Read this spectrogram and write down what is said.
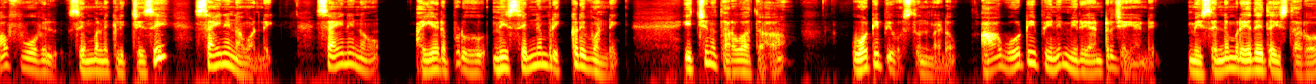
ఆఫ్ ఓవెల్ సింబల్ని క్లిక్ చేసి సైన్ ఇన్ అవ్వండి. సైన్ ఇన్ అయ్యేటప్పుడు మీ సెల్ నెంబర్ ఇక్కడ ఇవ్వండి. ఇచ్చిన తర్వాత ఓటీపీ వస్తుంది మేడం. ఆ ఓటీపీని మీరు ఎంటర్ చేయండి. మీ సెల్ నెంబర్ ఏదైతే ఇస్తారో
